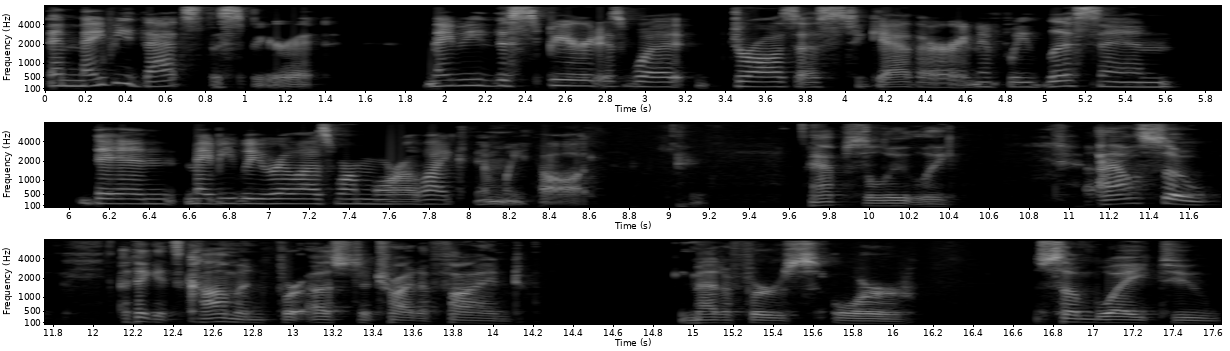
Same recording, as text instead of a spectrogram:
And maybe that's the spirit maybe the spirit is what draws us together. And if we listen, then maybe we realize we're more alike than we thought. Absolutely. I also I think it's common for us to try to find metaphors or some way to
